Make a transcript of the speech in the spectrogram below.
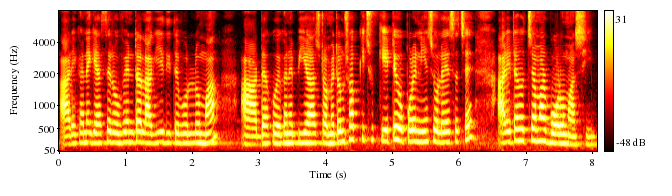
আর এখানে গ্যাসের ওভেনটা লাগিয়ে দিতে বলল মা। আর দেখো এখানে পেঁয়াজ, টমেটো সব কিছু কেটে ওপরে নিয়ে চলে এসেছে। আর এটা হচ্ছে আমার বড় মাসি।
